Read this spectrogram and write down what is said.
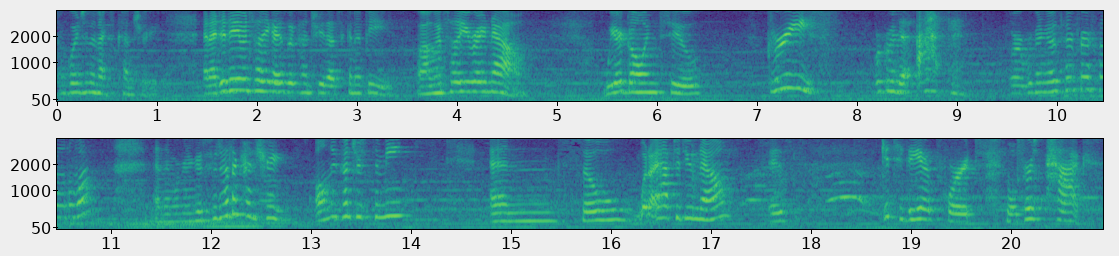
I'm going to the next country. And I didn't even tell you guys what country that's gonna be. Well, I'm gonna tell you right now. We are going to Greece. We're going to Athens. Or we're gonna go there for a little while. And then we're gonna go to another country. All new countries to me. And so what I have to do now is get to the airport. Well, first pack,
